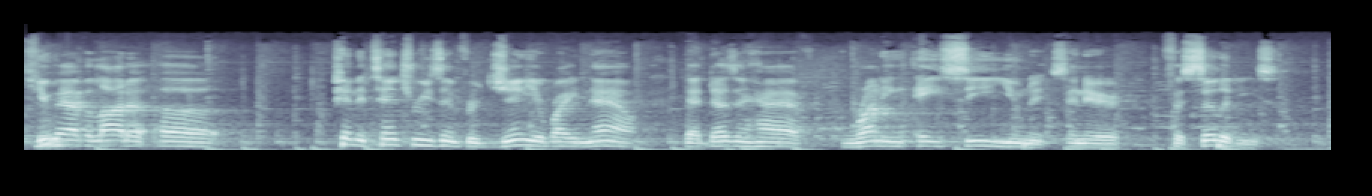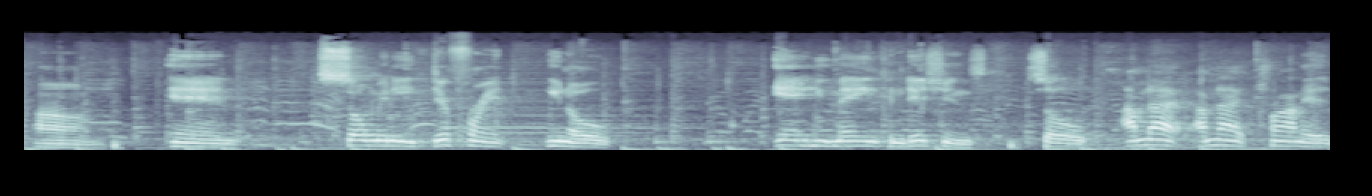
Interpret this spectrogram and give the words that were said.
you have a lot of uh, penitentiaries in Virginia right now that doesn't have running AC units in their facilities, um, and so many different, you know, inhumane conditions. So I'm not I'm not trying to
